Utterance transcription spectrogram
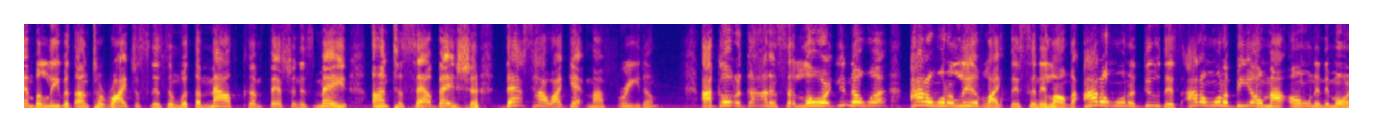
man believeth unto righteousness, and with the mouth confession is made unto salvation. That's how I get my freedom. I go to God and say, Lord, you know what? I don't want to live like this any longer. I don't want to do this. I don't want to be on my own anymore.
